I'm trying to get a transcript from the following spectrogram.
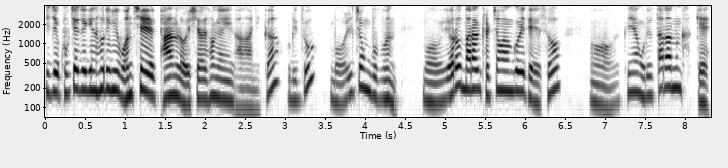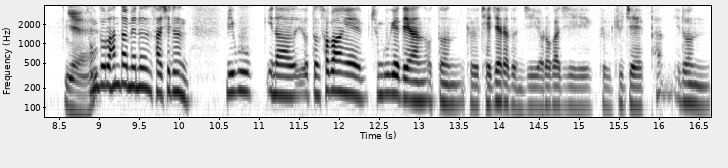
이제 국제적인 흐름이 원체 반 러시아 성향이 강하니까 우리도 뭐 일정 부분 뭐 여러 나라가 결정한 거에 대해서 어 그냥 우리도 따라는 갈게 예. 정도로 한다면은 사실은 미국이나 어떤 서방의 중국에 대한 어떤 그 제재라든지 여러 가지 그 규제 이런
